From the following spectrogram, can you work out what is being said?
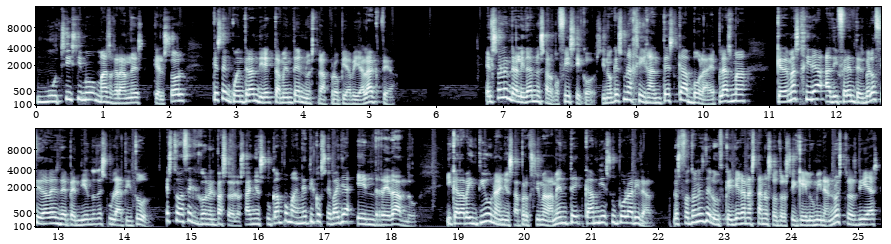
muchísimo más grandes que el Sol que se encuentran directamente en nuestra propia Vía Láctea. El Sol en realidad no es algo físico, sino que es una gigantesca bola de plasma que además gira a diferentes velocidades dependiendo de su latitud. Esto hace que con el paso de los años su campo magnético se vaya enredando y cada 21 años aproximadamente cambie su polaridad. Los fotones de luz que llegan hasta nosotros y que iluminan nuestros días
